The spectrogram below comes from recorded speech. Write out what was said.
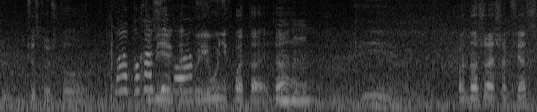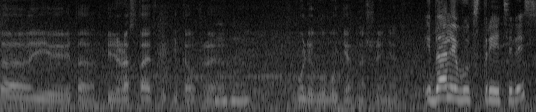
чу- чувствуешь, что Папа, тебе спасибо. как бы его не хватает, да? И продолжаешь общаться, и это перерастает в какие-то уже более глубокие отношения. И далее вы встретились.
